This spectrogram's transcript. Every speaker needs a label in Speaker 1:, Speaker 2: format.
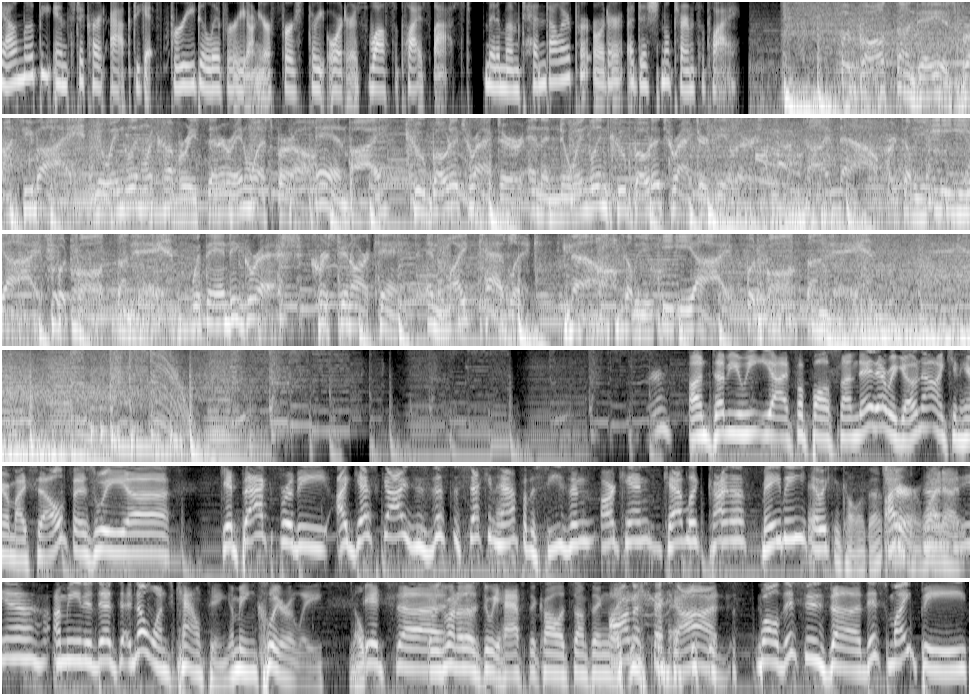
Speaker 1: Download the Instacart app to get free delivery on your first three orders while supplies last. Minimum $10 per order, additional term supply.
Speaker 2: Football Sunday is brought to you by New England Recovery Center in Westboro and by Kubota Tractor and the New England Kubota Tractor Dealers. Time now for WEEI Football Sunday with Andy Gresh, Christian Arcand, and Mike Kadlick. Now, WEEI Football Sunday.
Speaker 3: On WEEI Football Sunday. There we go. Now I can hear myself as we uh, get back for the. I guess, guys, is this the second half of the season? Arcand Kadlick, kind of, maybe.
Speaker 4: Yeah, we can call it that.
Speaker 3: I-
Speaker 4: Sure, why
Speaker 3: uh,
Speaker 4: not?
Speaker 3: yeah, I mean, there's no one's counting. I mean, clearly,
Speaker 4: Nope.
Speaker 3: it's. Uh,
Speaker 4: it was one of those. Do we have to call it something? Like,
Speaker 3: honest to God. Well, this is. Uh, this might be.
